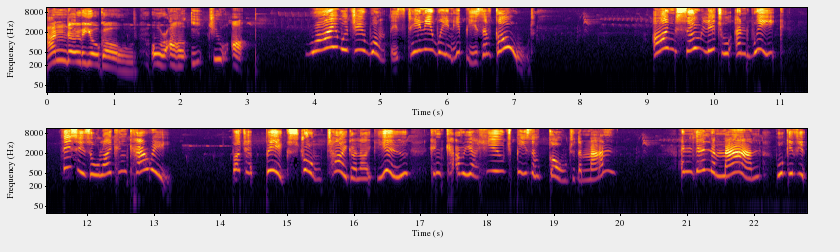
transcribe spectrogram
Hand over your gold, or I'll eat you up. Why would you want this teeny weeny piece of gold? I'm so little and weak, this is all I can carry. But a big, strong tiger like you can carry a huge piece of gold to the man. And then the man will give you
